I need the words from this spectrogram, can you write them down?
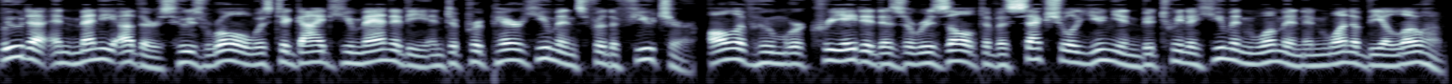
Buddha, and many others whose role was to guide humanity and to prepare humans for the future, all of whom were created as a result of a sexual union between a human woman and one of the Elohim.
